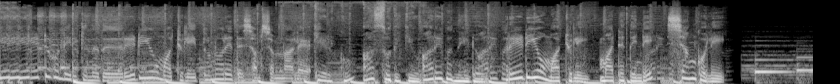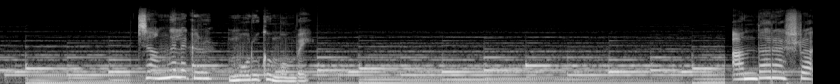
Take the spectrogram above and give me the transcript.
കേട്ടുകൊണ്ടിരിക്കുന്നത് റേഡിയോ മാറ്റുലി തൊണ്ണൂറ് ദശാംശം നാല്. കേൾക്കൂ ആസ്വദിക്കൂ അറിവ് നേടൂ. റേഡിയോ മാറ്റുലി മാറ്റത്തിന്റെ ശങ്കൊലി ചങ്ങലകൾ മുറുകും മുമ്പേ. അന്താരാഷ്ട്ര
